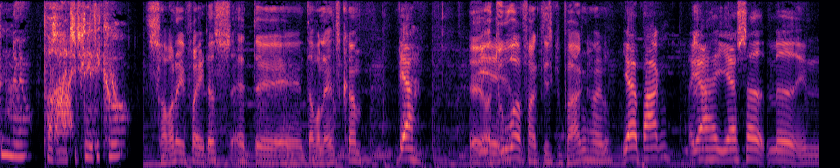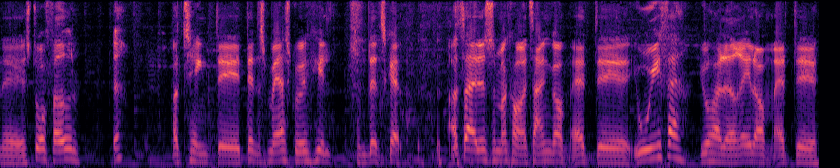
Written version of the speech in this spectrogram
den nu på Radioplay.dk. Så var det i fredags, at øh, der var landskamp. Ja, Øh, og du var faktisk i parken, Heino. jeg er i pakken, og jeg, jeg sad med en øh, stor fadøl. Ja. Og tænkte, øh, den smager sgu ikke helt, som den skal. og så er det, som man kommer i tanke om, at øh, UEFA jo har lavet regler om, at, øh,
